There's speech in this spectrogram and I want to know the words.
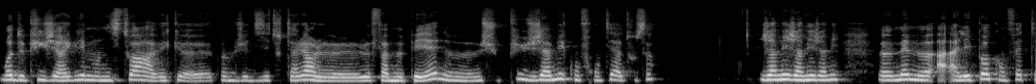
moi, depuis que j'ai réglé mon histoire avec, euh, comme je disais tout à l'heure, le, fameux PN, euh, je suis plus jamais confrontée à tout ça. Jamais, jamais, jamais. même à, l'époque, en fait,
